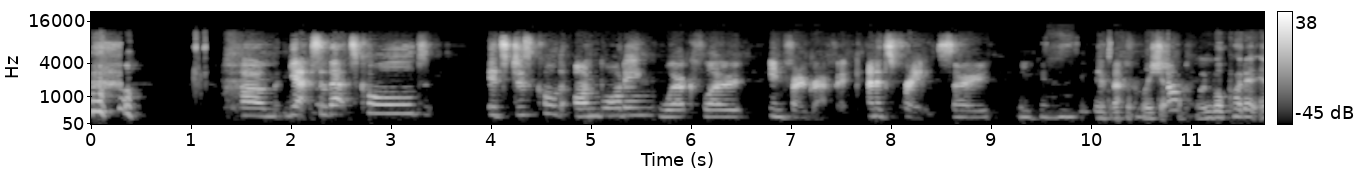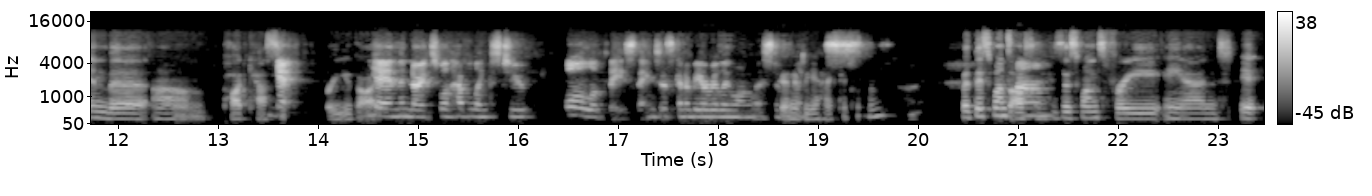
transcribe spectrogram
um, yeah, so that's called, it's just called onboarding workflow infographic and it's free. So you can, you can definitely get that one. We'll put it in the um, podcast yeah. for you guys. Yeah, in the notes, we'll have links to all of these things. It's going to be a really long list. It's going to be a hectic one. But this one's awesome because um, this one's free and it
